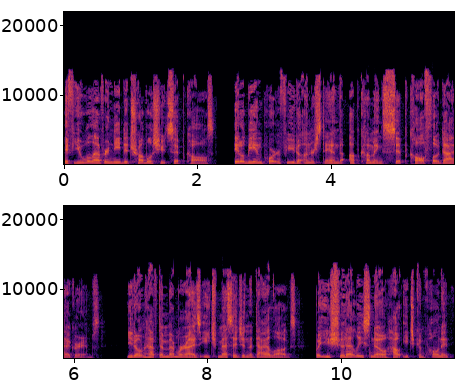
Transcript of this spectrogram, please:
If you will ever need to troubleshoot SIP calls, it'll be important for you to understand the upcoming SIP call flow diagrams. You don't have to memorize each message in the dialogues, but you should at least know how each component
